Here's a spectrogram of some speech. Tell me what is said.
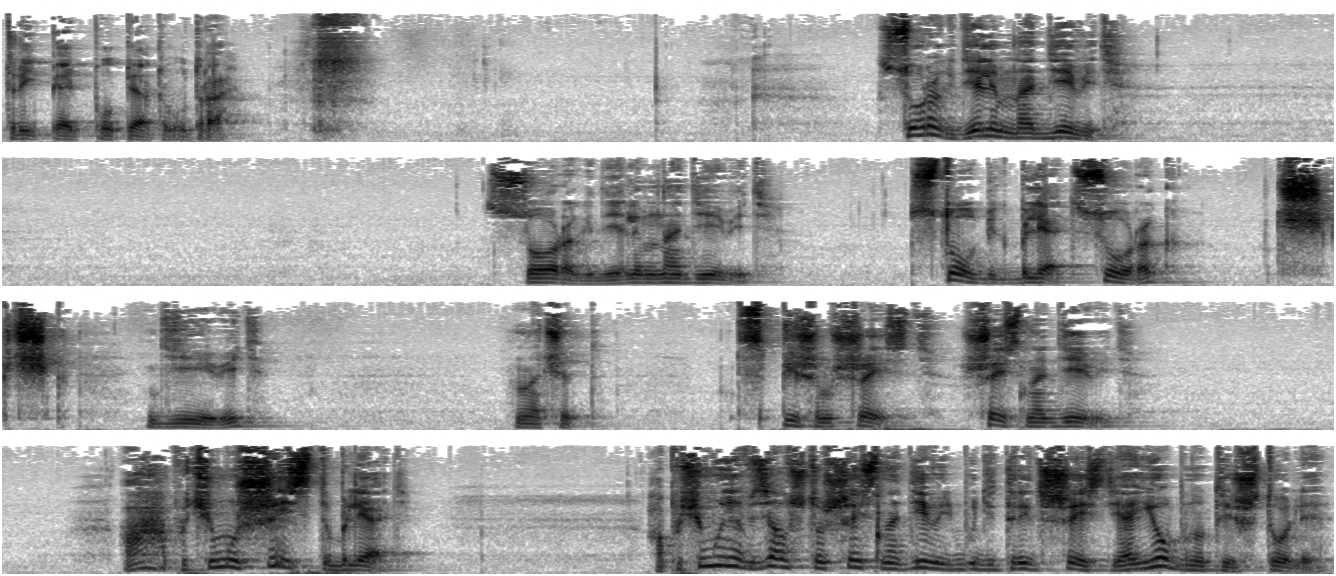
3, 5, полпятого утра. 40 делим на 9. 40 делим на 9. Столбик, блядь, 40. Чик-чик. 9. Значит, спишем 6. 6 на 9. А, почему 6-то, блядь? А почему я взял, что 6 на 9 будет 36? Я ёбнутый, что ли?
